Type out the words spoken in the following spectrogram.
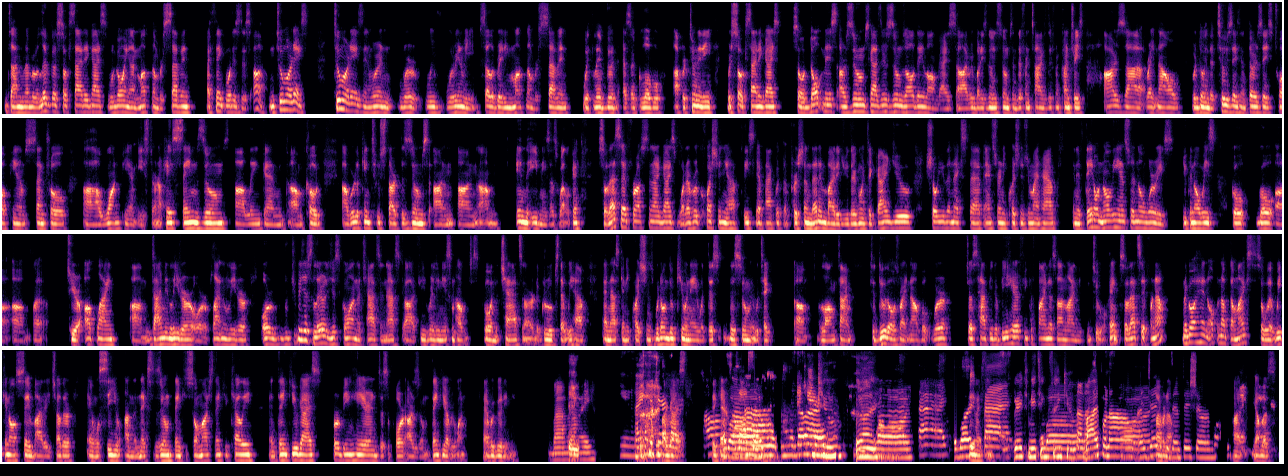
diamond member with LiveGood. So excited, guys. We're going on month number seven. I think, what is this? Oh, in two more days. two more days and we're in we're we've we're gonna be celebrating month number seven with Live Good as a global opportunity. We're so excited, guys. So don't miss our Zooms, guys. There's Zooms all day long, guys. Uh, everybody's doing Zooms in different times, different countries. Ours uh, right now, we're doing the Tuesdays and Thursdays, 12 p.m. Central, uh, 1 p.m. Eastern. Okay, same Zooms uh, link and um, code. Uh, we're looking to start the Zooms on on um, in the evenings as well. Okay, so that's it for us tonight, guys. Whatever question you have, please get back with the person that invited you. They're going to guide you, show you the next step, answer any questions you might have. And if they don't know the answer, no worries. You can always go go uh, um, uh, to your upline um, diamond leader or platinum leader, or you could just literally just go on the chats and ask uh, if you really need some help. Just go in the chats or the groups that we have and ask any questions. We don't do Q and A with this this Zoom. It would take um, a long time to do those right now, but we're just happy to be here. If you can find us online, you can too. Okay, so that's it for now. I'm gonna go ahead and open up the mics so that we can all say bye to each other, and we'll see you on the next Zoom. Thank you so much. Thank you, Kelly, and thank you guys for being here and to support our Zoom. Thank you, everyone. Have a good evening. Bye. Thank you. Thank you, Bye, guys. Oh, Take care. Bye. Thank you. Bye. Bye. Bye. See you next time. Great meeting. Thank you. Bye for now. Enjoy Bye the for now. presentation. All right. God bless.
